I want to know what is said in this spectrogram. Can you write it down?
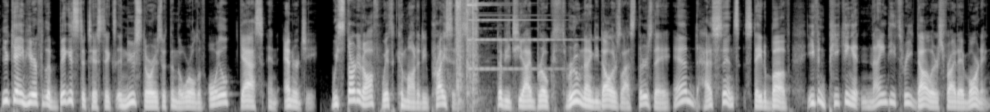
You came here for the biggest statistics and news stories within the world of oil, gas, and energy. We started off with commodity prices. WTI broke through $90 last Thursday and has since stayed above, even peaking at $93 Friday morning.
